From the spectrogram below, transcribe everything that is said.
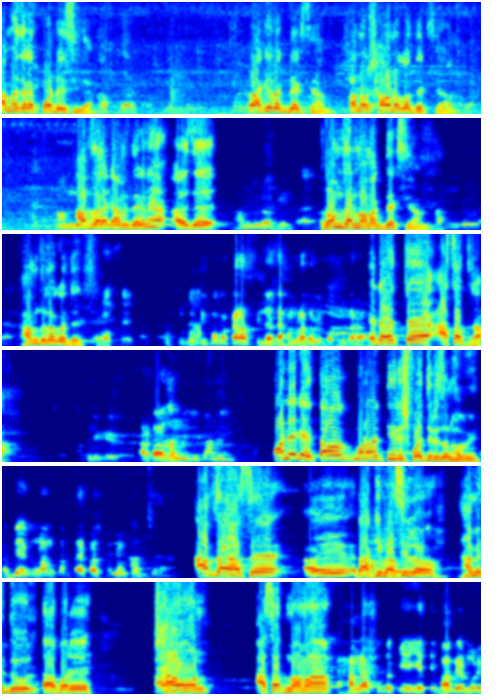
আমি ওই জায়গায় পড়েছিলাম। রাকিবেক দেখছি আমি শাহনগর দেখছি আমি। আফজালাকে আমি দেখিনি ওই যে রমজান মামাক দেখছি আমি। দেখছি। এটা হচ্ছে আসাদরা। আর কজন অনেকে তাও মনে হয় তিরিশ পঁয়ত্রিশ জন হবে। আফজাল আছে রাকিব আছিল হামিদুল তারপরে শাওন আসাদ মামা। হামলা শুধু কি ইয়েতে বাবের মুড়ি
